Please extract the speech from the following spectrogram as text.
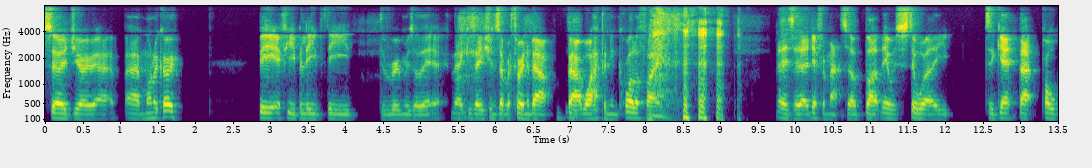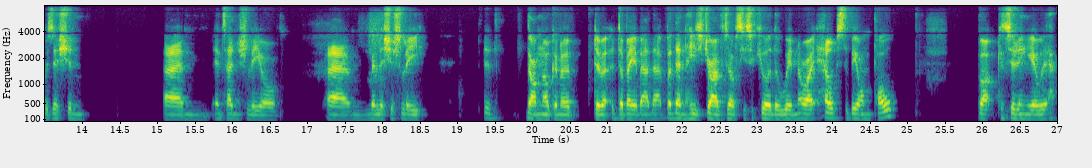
Sergio at uh, Monaco. Be it if you believe the the rumors or the, the accusations that were thrown about about what happened in qualifying. It's a different matter, but there was still a to get that pole position um, intentionally or um, maliciously. It, no, I'm not going to de- debate about that. But then his drive to obviously secure the win. All right, helps to be on pole, but considering it,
